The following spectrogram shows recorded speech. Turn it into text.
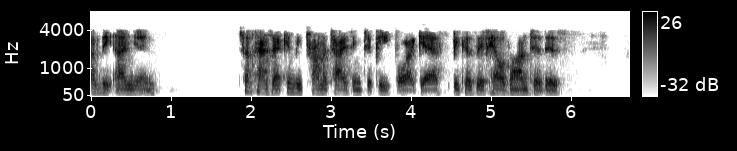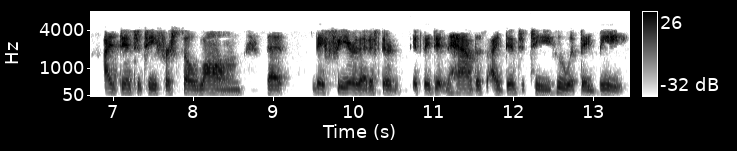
of the onion sometimes that can be traumatizing to people, I guess, because they've held on to this identity for so long that they fear that if they're if they didn't have this identity, who would they be?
